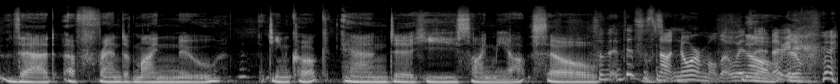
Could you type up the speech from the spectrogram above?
that a friend of mine knew Dean Cooke, and uh, he signed me up. So, so th- this is not normal, though, is no, it? I mean, it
